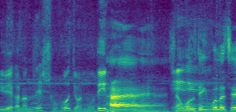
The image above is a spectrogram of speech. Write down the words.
বিবেকানন্দের শুভ জন্মদিন। হ্যাঁ শ্যামল ঠিক বলেছে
